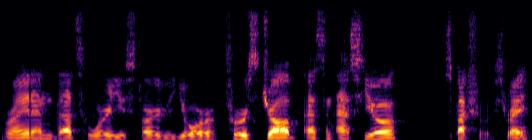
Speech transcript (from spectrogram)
right, and that's where you started your first job as an SEO specialist, right?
